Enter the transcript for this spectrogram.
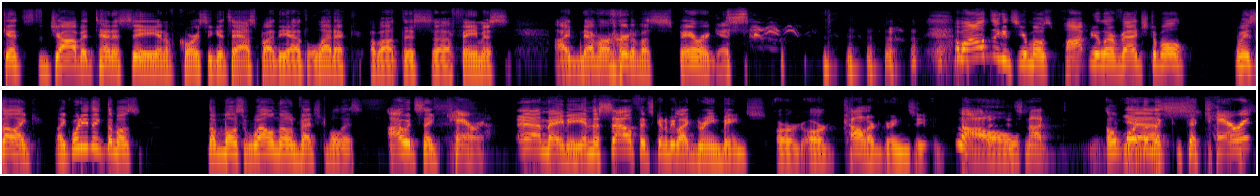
gets the job at tennessee and of course he gets asked by the athletic about this uh, famous i'd never heard of asparagus I, mean, I don't think it's your most popular vegetable i mean it's not like like what do you think the most the most well-known vegetable is i would say carrot Eh, maybe in the South, it's going to be like green beans or or collard greens, even. no It's not oh more than the, Yes. the carrot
